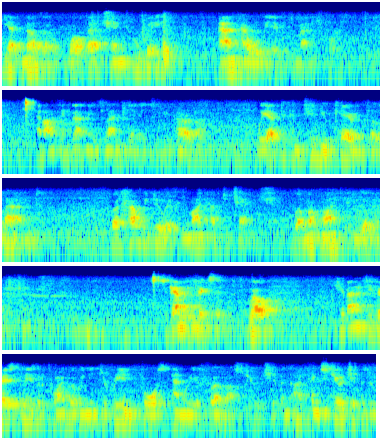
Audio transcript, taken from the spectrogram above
yet know, though, what that change will be and how we'll be able to manage for it. And I think that means land care needs a new paradigm. We have to continue caring for land, but how we do it might have to change. Well, not might, it will have to change. So can we fix it? Well, humanity basically is at a point where we need to reinforce and reaffirm our stewardship. And I think stewardship is a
